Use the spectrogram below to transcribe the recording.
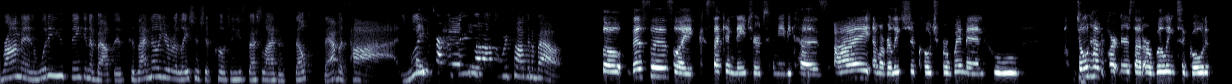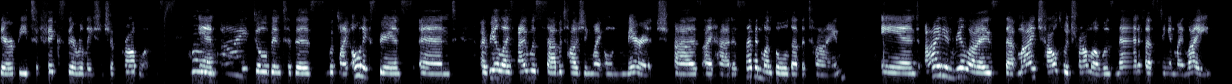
Raman, what are you thinking about this? Because I know you're a relationship coach and you specialize in self sabotage. What are you have to say about all that we're talking about? So this is like second nature to me because I am a relationship coach for women who don't have partners that are willing to go to therapy to fix their relationship problems. And I dove into this with my own experience and I realized I was sabotaging my own marriage as I had a seven month old at the time. And I didn't realize that my childhood trauma was manifesting in my life.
